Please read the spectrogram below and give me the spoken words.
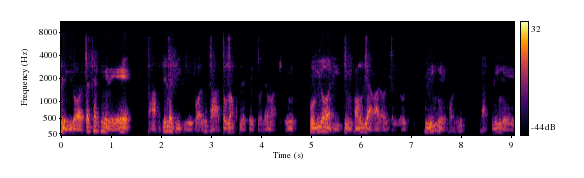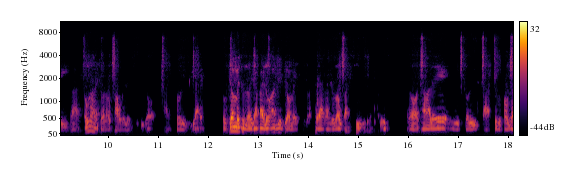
နေပြီးတော့တက်ချက်ခဲ့တဲ့ဒါအပြစ်မဲ့ပြည်သူတွေပေါ့လေဒါ3090ကျော်ထဲမှာဆိုပို့ပြီးတော့ဒီစင်ပေါင်းကြကတော့ကျွန်တော်တို့ကလေးငယ်ပေါ့လေဒါကလေးငယ်တွေက300ကျော်လောက်ပါဝင်လို့ဆိုပြီးတော့ဒါဆိုပြီးပြရတယ်ဟိုပြောမယ်ဆိုတော့ရခိုင်လုံးအပြည့်ပြောမယ်ဆိုတော့ဆရာခိုင်လုံးလောက်ကရှိနေတယ်ပေါ့လေအဲ့တော့ဒါလည်းဟို story ဒါစင်ပေါင်းကြ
